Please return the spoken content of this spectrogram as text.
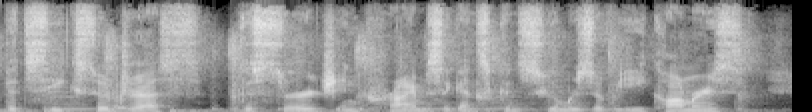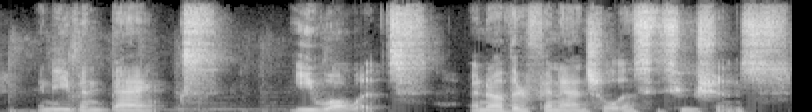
that seeks to address the surge in crimes against consumers of e commerce and even banks, e wallets, and other financial institutions.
